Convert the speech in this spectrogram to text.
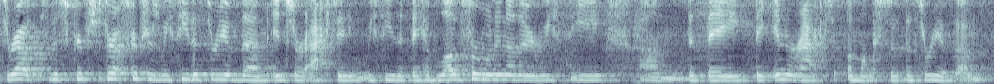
Throughout the scripture, throughout scriptures, we see the three of them interacting. We see that they have love for one another. We see um, that they they interact amongst the three of them.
